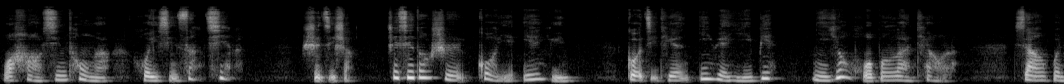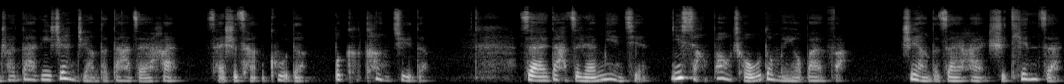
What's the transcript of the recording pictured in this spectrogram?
我好心痛啊，灰心丧气了。实际上，这些都是过眼烟云。过几天，姻缘一变，你又活蹦乱跳了。像汶川大地震这样的大灾害才是残酷的、不可抗拒的。在大自然面前，你想报仇都没有办法。这样的灾害是天灾，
